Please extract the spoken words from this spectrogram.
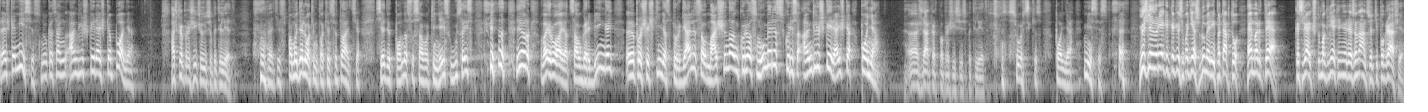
reiškia misis, nu, kas ang angliškai reiškia ponė. Aš paprašyčiau jūsų patilėti. Bet jūs pamodeliuokim tokią situaciją. Sėdit ponas su savo kiniais ūsais ir vairuojat savo garbingai e, pro šeškinės turgelį savo mašiną, ant kurios numeris, kuris angliškai reiškia ponia. Aš dar kartą paprašysiu jūs patilėti. Surskis, ponia, misis. Jūs nenorėkit, kad jūsų paties numeriai pataptų MRT, kas reikštų magnetinio rezonanso tipografiją.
